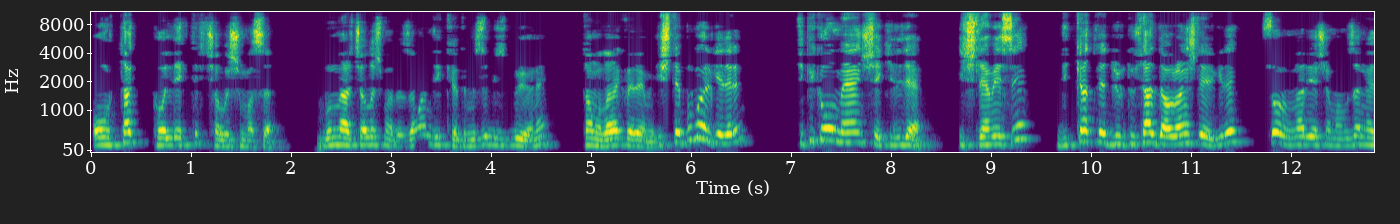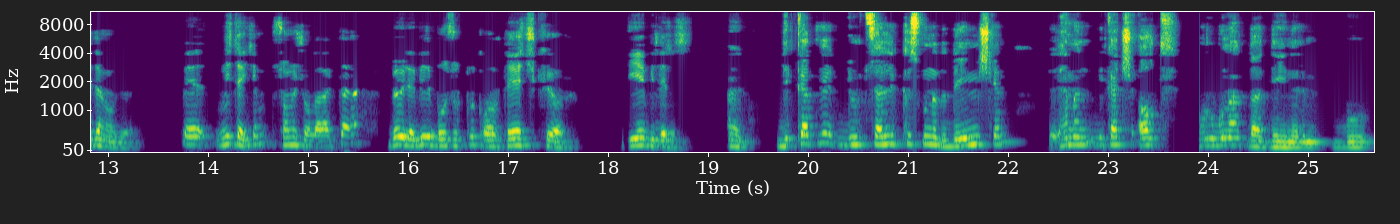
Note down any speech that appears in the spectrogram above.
ortak kolektif çalışması. Bunlar çalışmadığı zaman dikkatimizi biz bu yöne tam olarak veremeyiz. İşte bu bölgelerin tipik olmayan şekilde işlemesi dikkat ve dürtüsel davranışla ilgili sorunlar yaşamamıza neden oluyor. Ve nitekim sonuç olarak da böyle bir bozukluk ortaya çıkıyor diyebiliriz. Evet. Dikkat ve dürtüsellik kısmına da değinmişken hemen birkaç alt grubuna da değinelim bu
